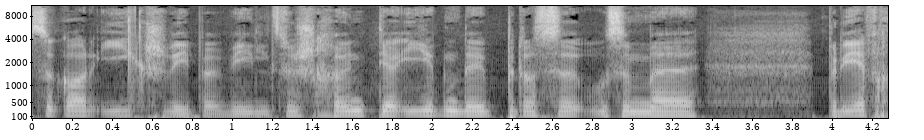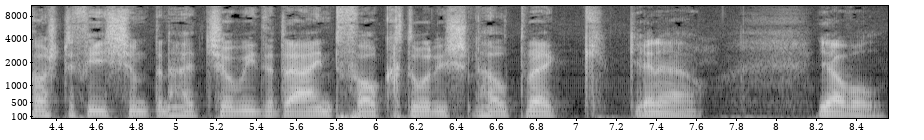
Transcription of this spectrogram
sogar eingeschrieben, weil sonst könnte ja irgendjemand das äh, aus einem äh, Briefkasten fischen und dann hat schon wieder der eine Faktor ist dann halt weg. Genau. Jawohl.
